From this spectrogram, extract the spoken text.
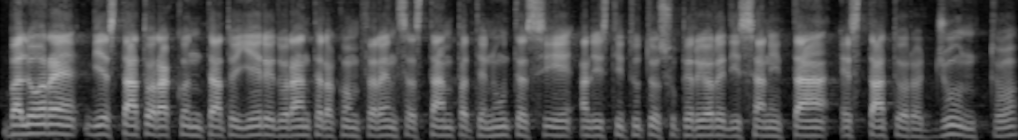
valore vi è stato raccontato ieri durante la conferenza stampa tenutasi all'Istituto Superiore di Sanità, è stato raggiunto,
